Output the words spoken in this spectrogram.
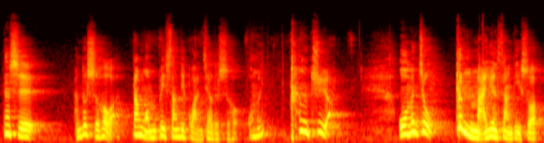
但是很多时候啊，当我们被上帝管教的时候，我们抗拒啊，我们就更埋怨上帝说：“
